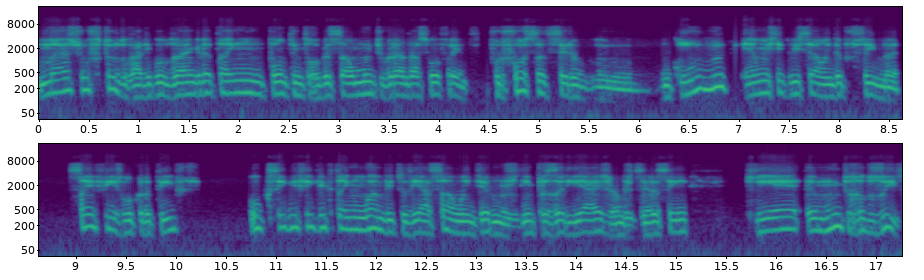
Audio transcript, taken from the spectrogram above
mas o futuro do Rádio Clube de Angra tem um ponto de interrogação muito grande à sua frente. Por força de ser uh, um clube, é uma instituição ainda por cima sem fins lucrativos, o que significa que tem um âmbito de ação em termos empresariais, vamos dizer assim, que é muito reduzido.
